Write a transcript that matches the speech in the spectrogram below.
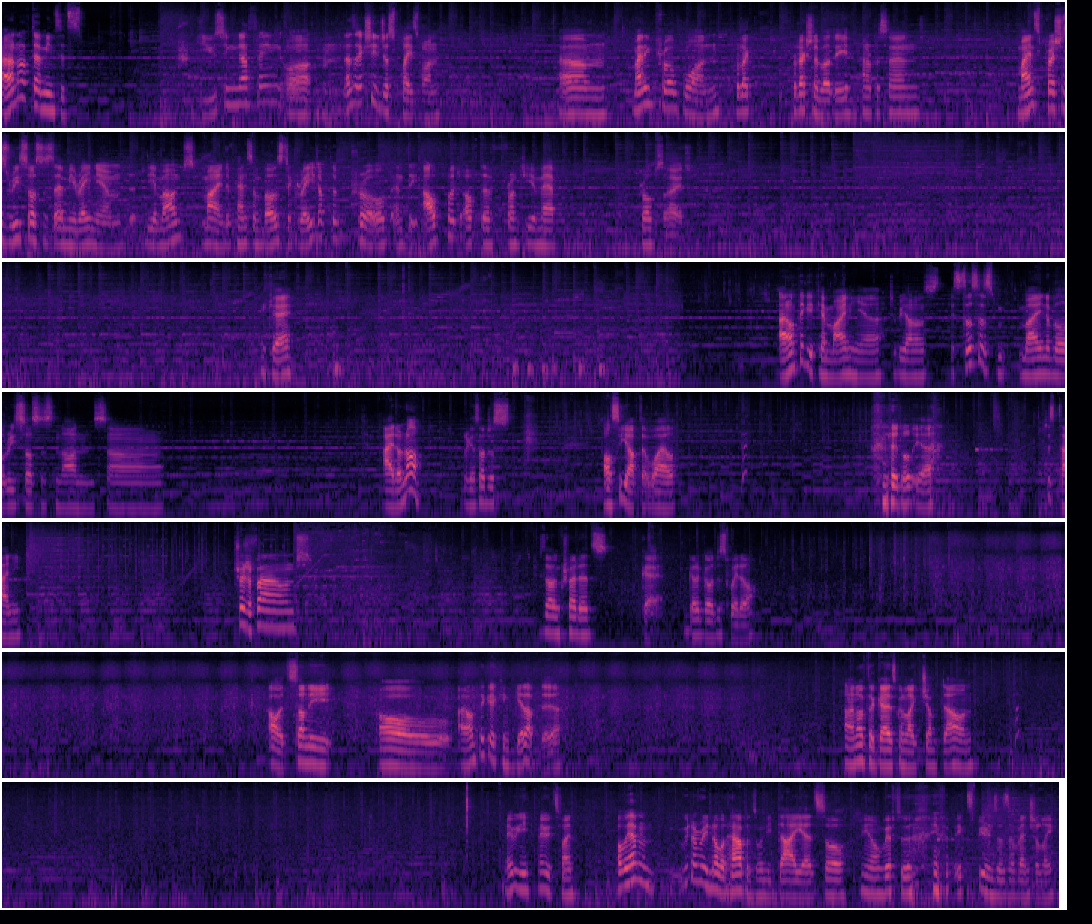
I don't know if that means it's producing nothing, or... Hmm, let's actually just place one. Um, mining probe 1, product, production ability, 100%. Mines precious resources and Miranium. The, the amount mined depends on both the grade of the probe and the output of the frontier map probe site. Okay. I don't think you can mine here, to be honest. It still says mineable resources none, so... I don't know. I guess I'll just... I'll see after a while. Little, yeah. Just tiny. Treasure found! 2000 credits. Okay, gotta go this way though. Oh, it's suddenly... Oh, I don't think I can get up there. I don't know if that guy's gonna like jump down. Maybe, maybe it's fine. But we haven't, we don't really know what happens when you die yet, so, you know, we have to experience this eventually.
